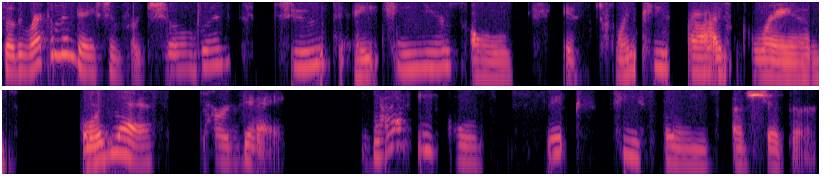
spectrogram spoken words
So the recommendation for children 2 to 18 years old is 25 grams or less per day. That equals six teaspoons of sugar,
